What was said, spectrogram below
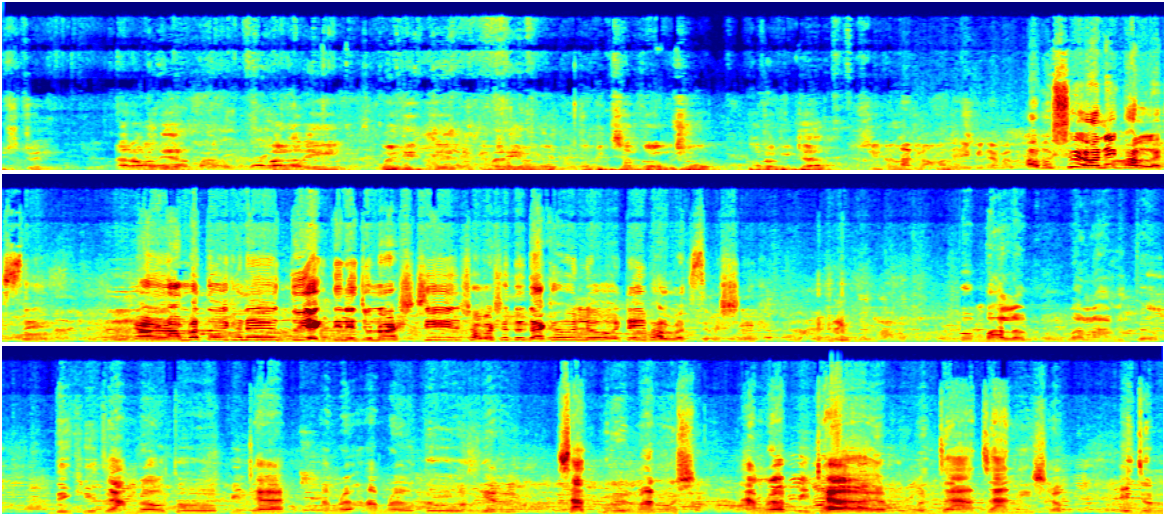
নিশ্চয়ই। আর আমাদের বাঙালি ঐতিহ্যের একেবারে অবিচ্ছেদ্য অংশ ভাপা পিঠা সেটাও অবশ্যই অনেক ভালো লাগছে। কারণ আমরা তো এখানে দুই একদিনের জন্য আসছি সবার সাথে দেখা হইল এটাই ভালো লাগছে বেশি। খুব ভালো খুব ভালো। আমি তো দেখি যে আমরাও তো পিঠা আমরা আমরাও তো ইয়ের সাতপুরের মানুষ আমরা পিঠা জানি সব। এই জন্য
